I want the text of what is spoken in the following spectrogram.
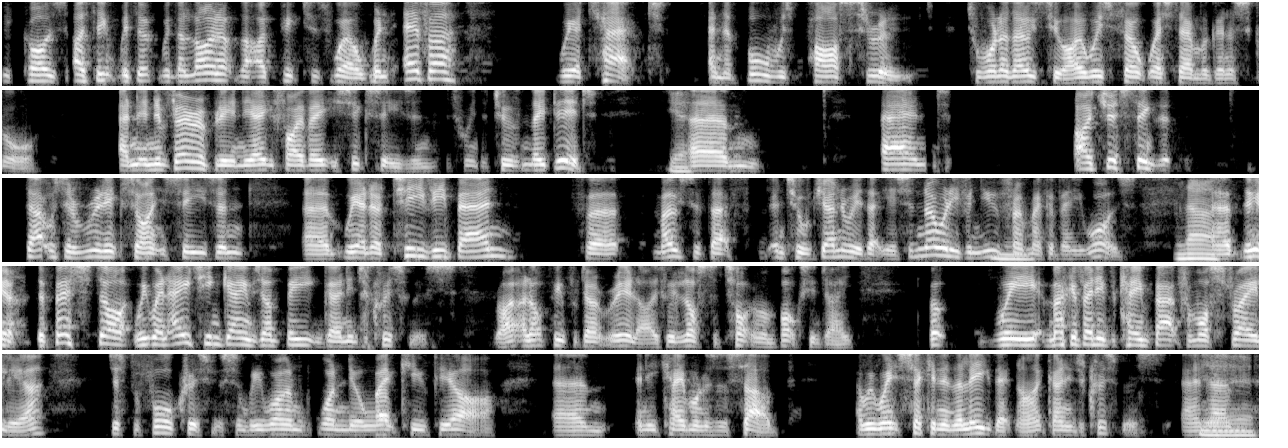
because I think with the with the lineup that I picked as well, whenever we attacked and the ball was passed through to one of those two, I always felt West Ham were going to score. And invariably in the 85 86 season, between the two of them, they did. Yeah. Um, and I just think that that was a really exciting season. Um, we had a TV ban for most of that until January that year, so no one even knew Frank McAvenny was. No. Uh, the, you know, the best start, we went 18 games unbeaten going into Christmas, right? A lot of people don't realise we lost to Tottenham on Boxing Day, but we McAvenny came back from Australia just before Christmas and we won 1 0 at QPR, um, and he came on as a sub, and we went second in the league that night going into Christmas, and yeah. um,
